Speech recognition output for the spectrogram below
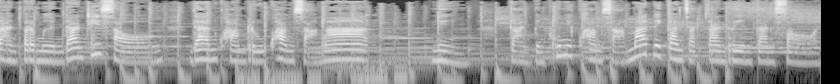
การประเมินด้านที่ 2 ด้านความรู้ความสามารถ 1. การเป็นผู้มีความสามารถในการจัดการเรียนการสอน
